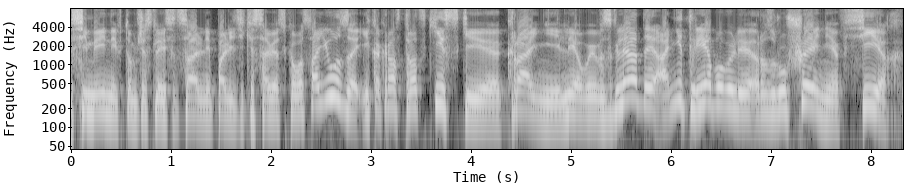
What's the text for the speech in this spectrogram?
семейной, в том числе и социальной политики Советского Союза. И как раз троцкистские крайние левые взгляды, они требовали разрушения всех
